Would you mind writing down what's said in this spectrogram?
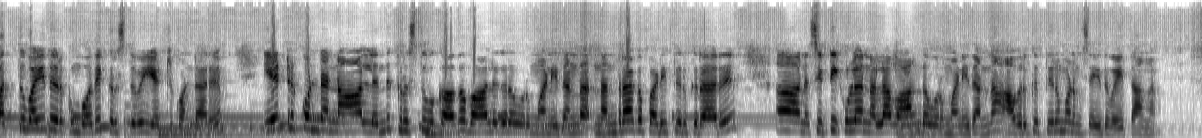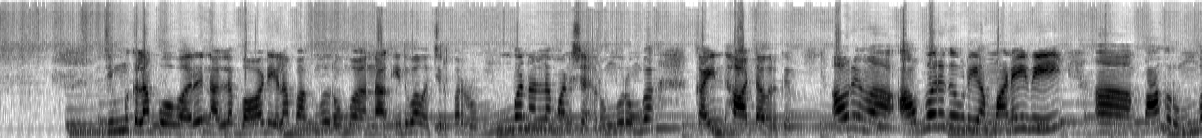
பத்து வயது இருக்கும்போதே கிறிஸ்துவை ஏற்றுக்கொண்டார். ஏற்றுக்கொண்ட நாள்லேருந்து கிறிஸ்துவுக்காக வாழுகிற ஒரு மனிதன் தான் நன்றாக படித்திருக்கிறாரு. அந்த சிட்டிக்குள்ளே நல்லா வாழ்ந்த ஒரு மனிதன் தான். அவருக்கு திருமணம் செய்து வைத்தாங்க. ஜிம்முக்கெல்லாம் போவார். நல்ல பாடியெல்லாம் பார்க்கும்போது ரொம்ப ந இதுவாக வச்சுருப்பார். ரொம்ப நல்ல மனுஷன். ரொம்ப ரொம்ப கைண்ட் ஹார்ட் அவருக்கு. அவர் அவருடைய மனைவி பார்க்க ரொம்ப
